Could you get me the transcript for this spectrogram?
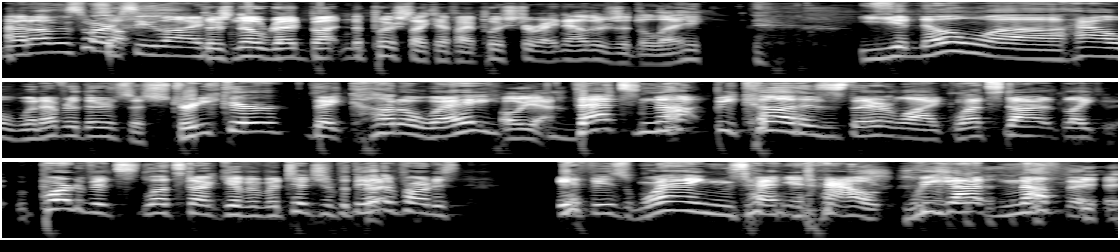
Not how this works, Eli. There's no red button to push. Like if I pushed it right now, there's a delay. You know uh, how whenever there's a streaker, they cut away? Oh, yeah. That's not because they're like, let's not, like, part of it's let's not give him attention, but the other part is if his wang's hanging out, we got nothing.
